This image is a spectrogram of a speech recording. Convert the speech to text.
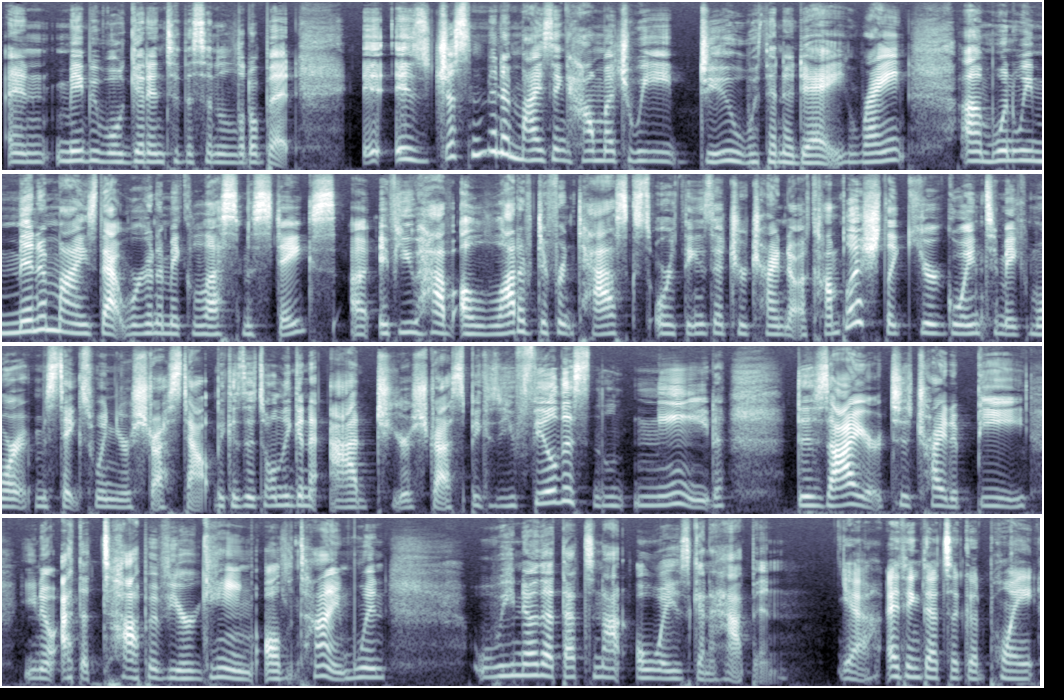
and maybe we'll get into this in a little bit, is just minimizing how much we do within a day. Right? Um, when we minimize that, we're going to make less mistakes. Uh, if you have a lot of different tasks or things that you're trying to accomplish, like you're going to make more mistakes when you're stressed out because it's only going to add to your stress because you feel this need, desire to try to be, you know, at the top of your game all the time. When we know that that's not always going to happen. Yeah, I think that's a good point.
